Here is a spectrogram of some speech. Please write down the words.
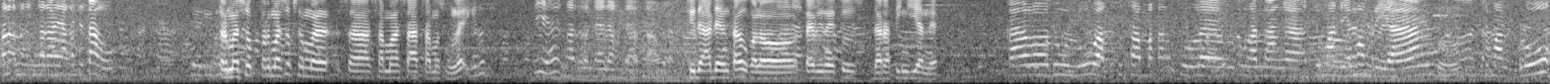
Kan nggak ada yang kasih tahu. Termasuk termasuk sama sa- sama saat sama Sule gitu? iya nggak ada yang tahu. Tidak ada yang tahu kalau Teh Lina itu darah tinggian ya? Kalau dulu waktu sama Kang Sule rumah tangga, cuma dia mah meriang, cuma flu,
